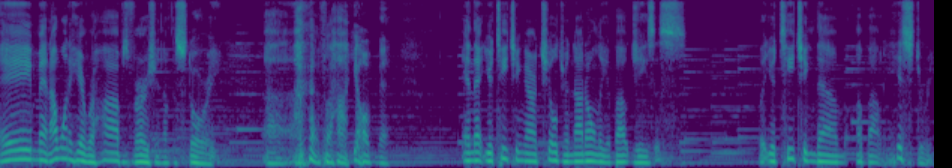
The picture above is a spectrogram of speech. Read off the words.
amen. I want to hear Rahab's version of the story uh, for how y'all met. And that you're teaching our children not only about Jesus, but you're teaching them about history.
